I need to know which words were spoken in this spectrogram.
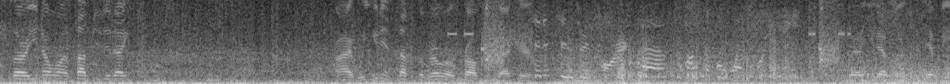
Hello, sir. You know why I stopped you today? Alright, well, you didn't stop at the railroad crossing back here. Citizens report of possible 148. Well, you have a heavy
